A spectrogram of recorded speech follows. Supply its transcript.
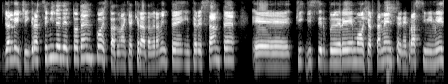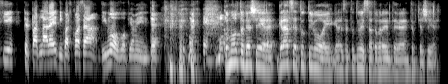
Gianluigi, grazie mille del tuo tempo, è stata una chiacchierata veramente interessante e ti distribuiremo certamente nei prossimi mesi per parlare di qualcosa di nuovo, ovviamente. Con molto piacere, grazie a tutti voi, grazie a tutti voi, è stato veramente, veramente un piacere.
